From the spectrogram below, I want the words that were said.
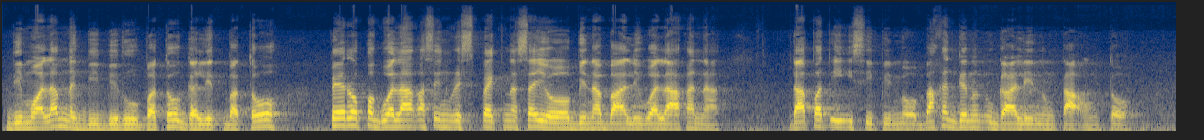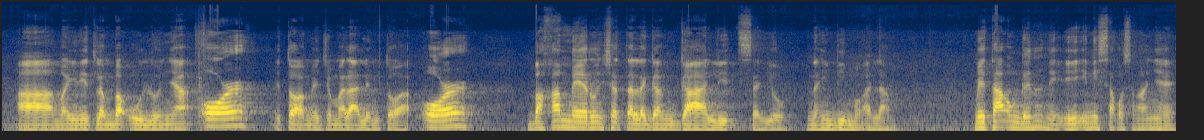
hindi mo alam, nagbibiro ba to, galit ba to? Pero pag wala kasing respect na sa'yo, binabaliwala ka na, dapat iisipin mo, bakit ganun ugali nung taong to? Ah, mainit lang ba ulo niya? Or, ito ah, medyo malalim to ah, or baka meron siya talagang galit sa'yo na hindi mo alam. May taong ganun eh, iinis ako sa kanya eh.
